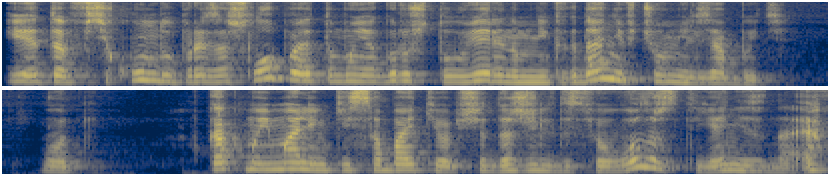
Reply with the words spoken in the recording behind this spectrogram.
И это в секунду произошло, поэтому я говорю, что уверенным никогда ни в чем нельзя быть. Вот. Как мои маленькие собаки вообще дожили до своего возраста, я не знаю.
